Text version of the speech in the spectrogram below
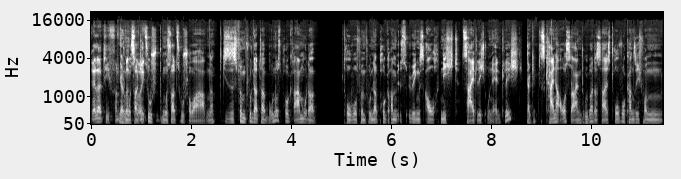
relativ von ja, du musst, halt du musst halt Zuschauer haben. Ne? Dieses 500er Bonusprogramm oder Trovo 500 Programm ist übrigens auch nicht zeitlich unendlich. Da gibt es keine Aussagen drüber. Das heißt, Trovo kann sich von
